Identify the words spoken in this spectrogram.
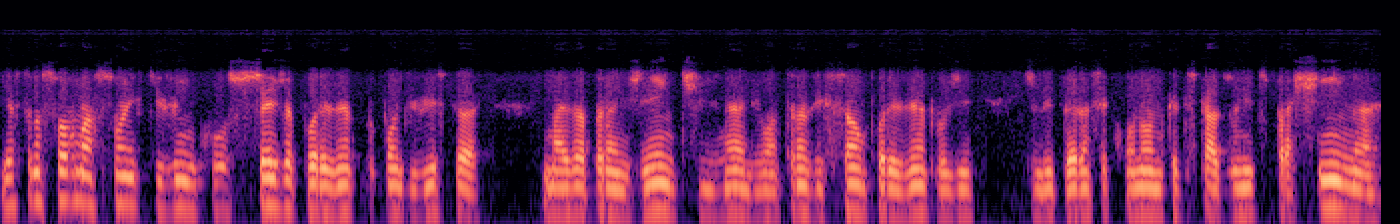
e as transformações que vêm em curso, seja por exemplo do ponto de vista mais abrangente, né, de uma transição, por exemplo, de, de liderança econômica dos Estados Unidos para a China,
